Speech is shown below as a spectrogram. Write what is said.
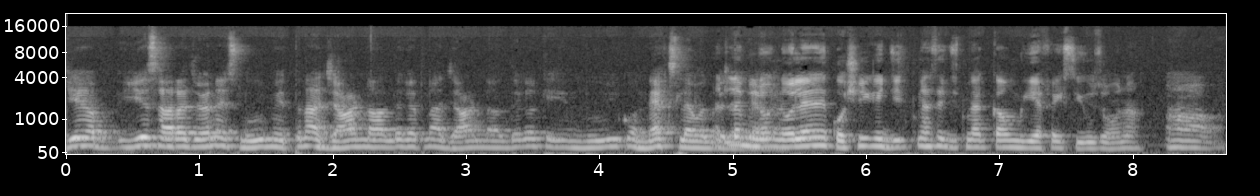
ये अब ये सारा जो है ना इस मूवी में इतना जान डाल देगा इतना जान डाल देगा कि मूवी को नेक्स्ट लेवल मतलब ले नो- जाएगा। ने कोशिश की जितना से जितना कम वीएफएक्स यूज़ हो ना। हाँ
